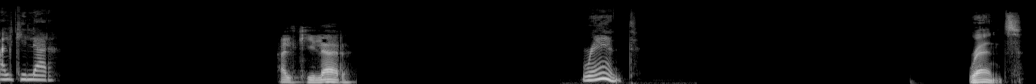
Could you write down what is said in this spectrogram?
Alquilar. alquilar, rent, rent,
